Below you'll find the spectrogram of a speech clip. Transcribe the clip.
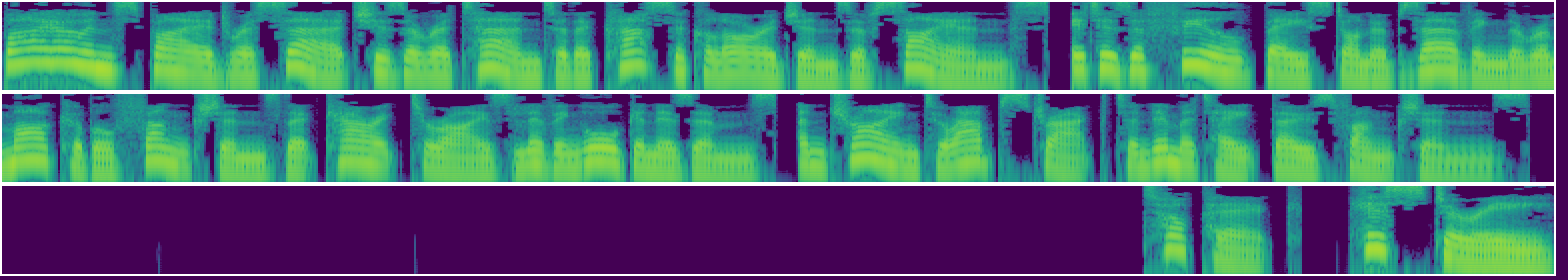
Bio-inspired research is a return to the classical origins of science, it is a field based on observing the remarkable functions that characterize living organisms, and trying to abstract and imitate those functions. History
